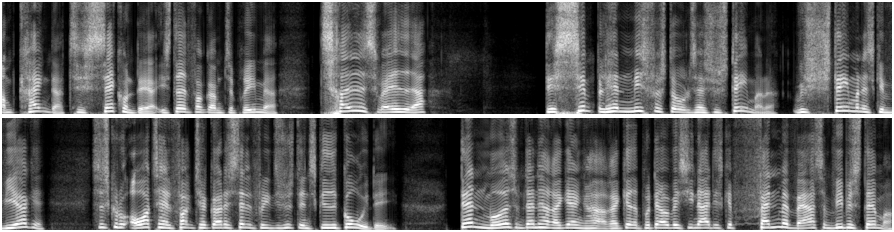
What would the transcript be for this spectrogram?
omkring dig til sekundær, i stedet for at gøre dem til primær. Tredje svaghed er, det er simpelthen en misforståelse af systemerne. Hvis systemerne skal virke, så skal du overtale folk til at gøre det selv, fordi de synes, det er en skide god idé. Den måde, som den her regering har reageret på, det er jo ved at sige, nej, det skal fandme være, som vi bestemmer.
